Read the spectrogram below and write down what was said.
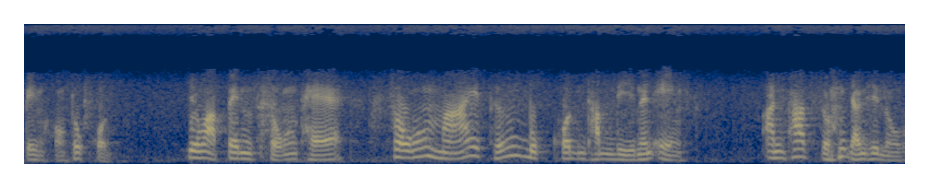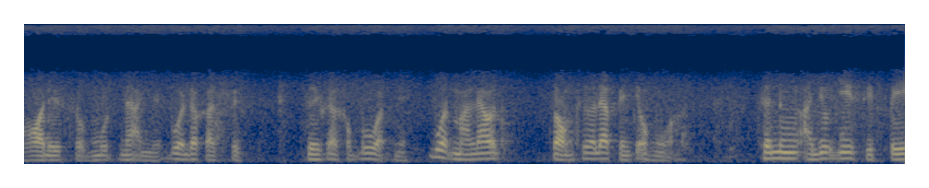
เป็นของทุกคนจึงว่าเป็นสงแท้ สงหมายถึงบุคคลทำดีนั่นเอง อันภาพสงอย่างที่หลวงพ่อในสมมุตินั่นเนี่ยบวชแล้วก็ศึก ซื้อก็เขาบวชเนี่ยบวชมาแล้วสองเธอแล้วเป็นเจ้าหัว เธอหนึ่งอายุยี่สิบปี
